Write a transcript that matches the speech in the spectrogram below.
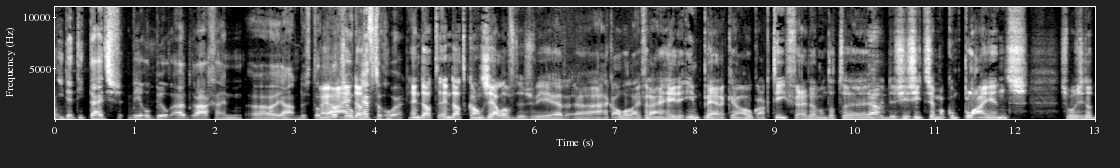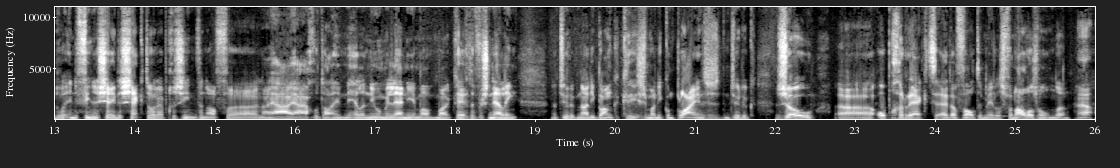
eh, identiteitswereldbeeld uitdragen. En eh, ja, dus dat, Nou ja, dat is ook dat- heftig hoor. En dat, en dat kan zelf dus weer eh, eigenlijk allerlei vrijheden inperken, ook actief. Hè? Want dat, Ja. Dus je ziet zeg maar compliance, zoals je dat in de financiële sector hebt gezien vanaf, eh, nou ja, ja, goed, al in de hele nieuwe millennium, maar, maar kreeg de versnelling natuurlijk na die bankencrisis. Maar die compliance is natuurlijk zo eh, opgerekt, hè? daar valt inmiddels van alles onder. Ja.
